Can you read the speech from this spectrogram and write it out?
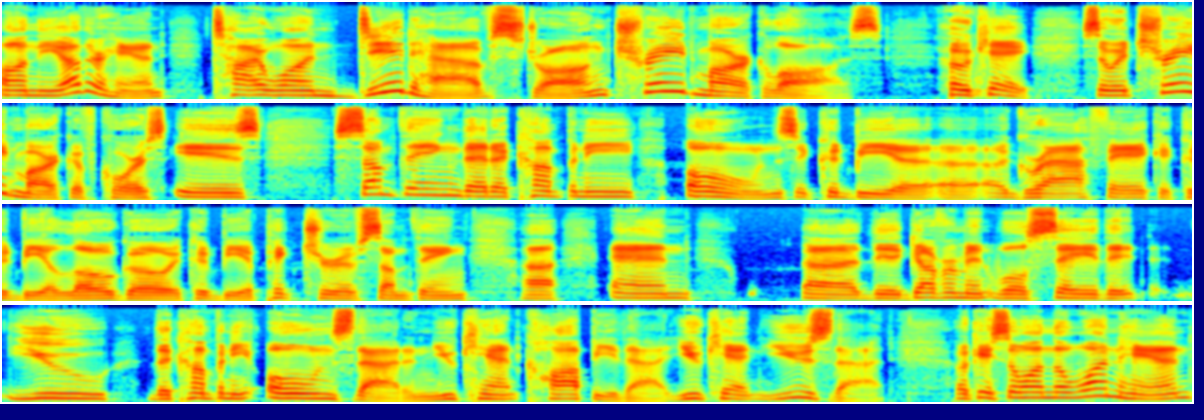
On the other hand, Taiwan did have strong trademark laws. Okay, so a trademark, of course, is something that a company owns. It could be a, a, a graphic, it could be a logo, it could be a picture of something. Uh, and uh, the government will say that you, the company, owns that and you can't copy that. You can't use that. Okay, so on the one hand,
